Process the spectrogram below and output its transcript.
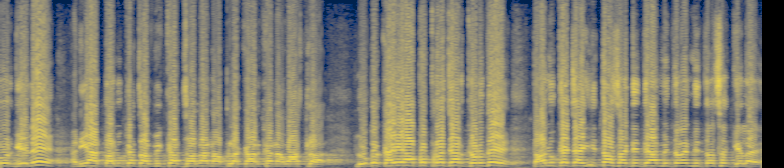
दादांबरोबर गेले आणि या तालुक्याचा विकास झाला आणि आपला कारखाना वाचला. लोक काही अपप्रचार करू दे तालुक्याच्या हितासाठी त्या मित्रांनी तसं केलंय.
